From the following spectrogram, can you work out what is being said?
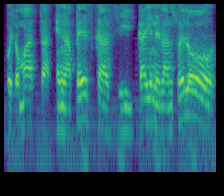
pues lo mata. En la pesca, si cae en el anzuelo,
